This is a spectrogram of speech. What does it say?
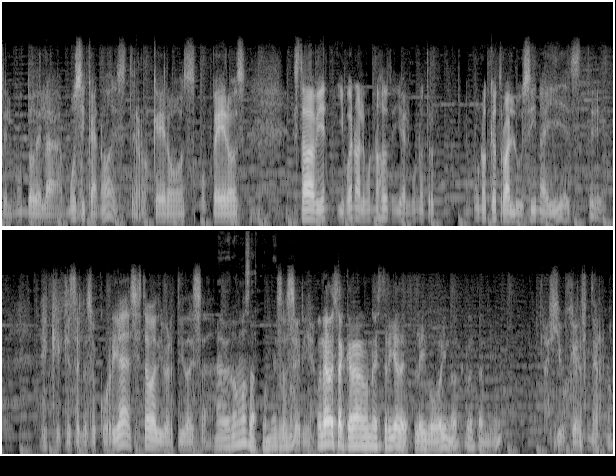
del mundo de la música, ¿no? Este, rockeros, poperos. Estaba bien. Y bueno, algunos y algún otro, uno que otro alucina ahí, este. Que, se les ocurría, sí estaba divertida esa. A ver, vamos a poner esa serie. Una vez sacaron una estrella de Playboy, ¿no? Creo también. Hugh Hefner, ¿no?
